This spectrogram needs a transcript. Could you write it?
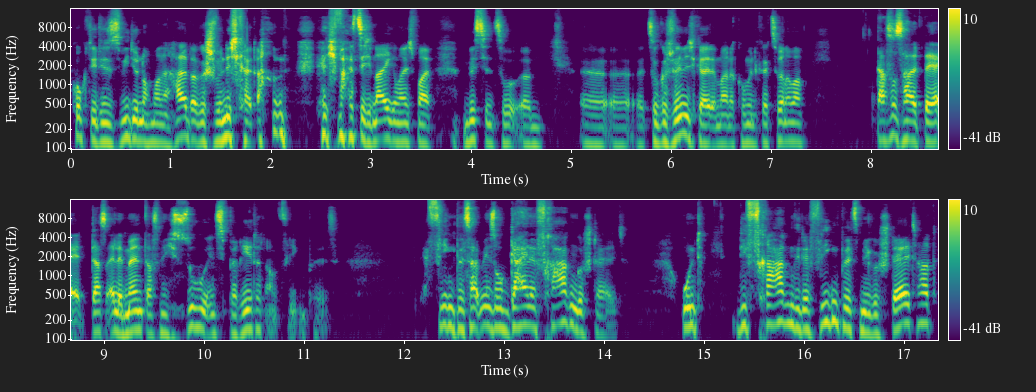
guck dir dieses Video nochmal in halber Geschwindigkeit an. Ich weiß, ich neige manchmal ein bisschen zu, ähm, äh, äh, zur Geschwindigkeit in meiner Kommunikation, aber das ist halt der, das Element, das mich so inspiriert hat am Fliegenpilz. Der Fliegenpilz hat mir so geile Fragen gestellt. Und die Fragen, die der Fliegenpilz mir gestellt hat,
